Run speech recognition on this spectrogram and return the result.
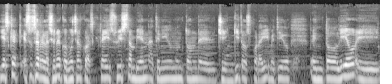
Y es que eso se relaciona con muchas cosas. Credit Suisse también ha tenido un montón de chiringuitos por ahí metido en todo lío y,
